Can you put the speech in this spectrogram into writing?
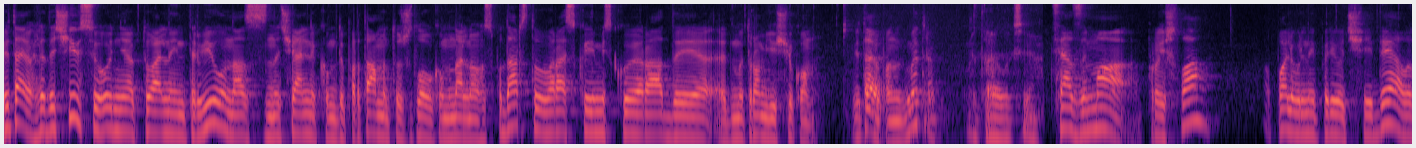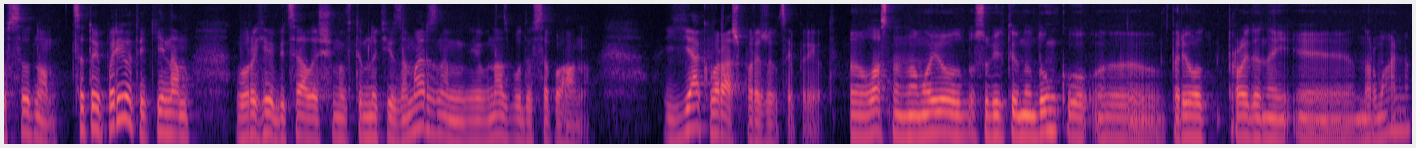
Вітаю глядачів. Сьогодні актуальне інтерв'ю у нас з начальником департаменту житлово-комунального господарства Вараської міської ради Дмитром Ющуком. Вітаю, пане Дмитре. Вітаю, Олексію. Ця зима пройшла, опалювальний період ще йде, але все одно це той період, який нам вороги обіцяли, що ми в темноті замерзнемо і в нас буде все погано. Як Вараж пережив цей період? Власне, на мою суб'єктивну думку, е, період пройдений е, нормально.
